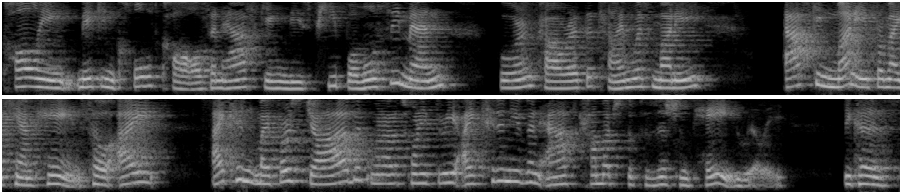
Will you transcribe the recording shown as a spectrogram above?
calling, making cold calls and asking these people, mostly men who were in power at the time with money, asking money for my campaign. So I, I couldn't, my first job when I was 23, I couldn't even ask how much the position paid really because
